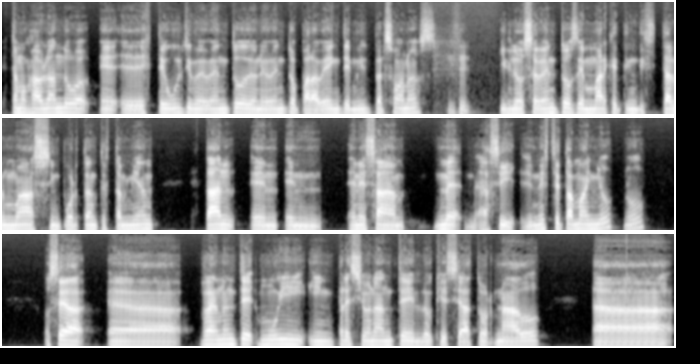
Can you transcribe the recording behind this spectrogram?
estamos hablando eh, de este último evento de un evento para 20.000 personas y los eventos de marketing digital más importantes también están en, en, en esa, así, en este tamaño, ¿no? O sea, eh, realmente muy impresionante lo que se ha tornado. Ah,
